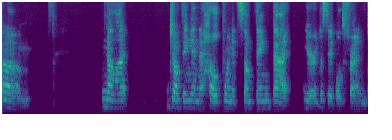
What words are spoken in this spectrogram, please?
um, not jumping in to help when it's something that your disabled friend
